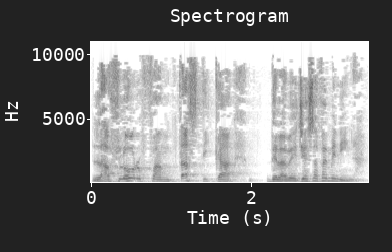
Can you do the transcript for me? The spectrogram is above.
La flor fantástica de la belleza femenina.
